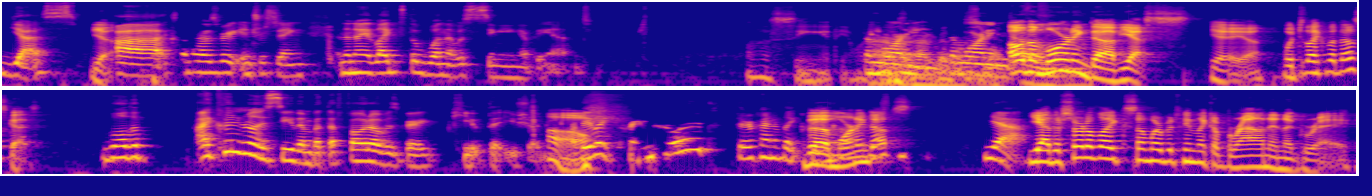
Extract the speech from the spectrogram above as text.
Yes. Yeah. Uh, 'cause I thought it was very interesting, and then I liked the one that was singing at the end. What was singing at the end? The morning. The morning. one. Oh, the mourning dove. Yes. Yeah, yeah. What'd you like about those guys? Well, the I couldn't really see them, but the photo was very cute that you showed me. Are Oh. they like cream colored? They're kind of like The mourning doves. Yeah. Yeah, they're sort of like somewhere between like a brown and a gray.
